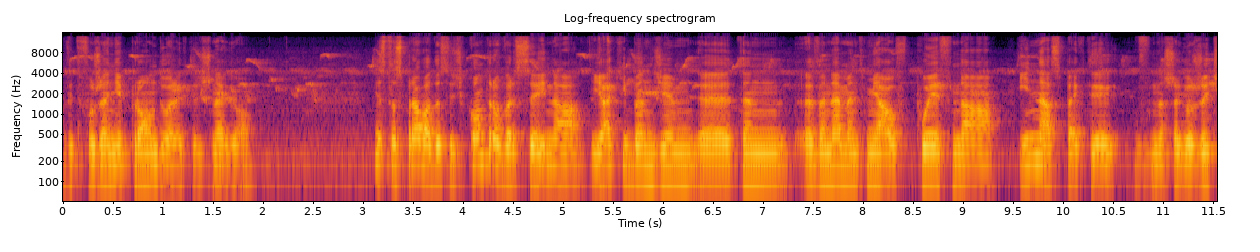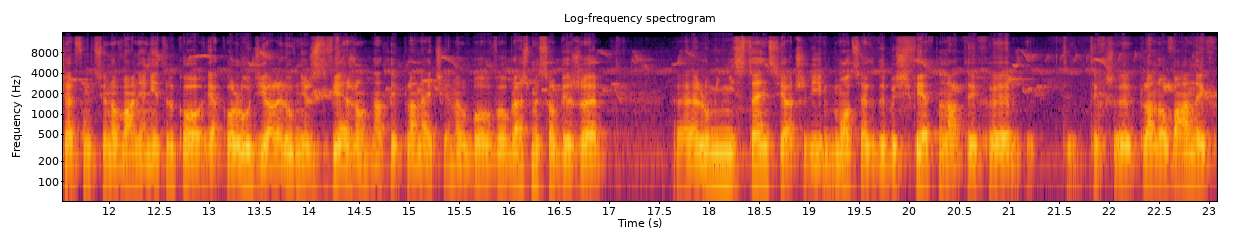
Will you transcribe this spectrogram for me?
wytworzenie prądu elektrycznego. Jest to sprawa dosyć kontrowersyjna. Jaki będzie e, ten ewenement miał wpływ na inne aspekty naszego życia, funkcjonowania, nie tylko jako ludzi, ale również zwierząt na tej planecie? No bo wyobraźmy sobie, że luminiscencja, czyli moc jak gdyby świetlna tych, e, tych planowanych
